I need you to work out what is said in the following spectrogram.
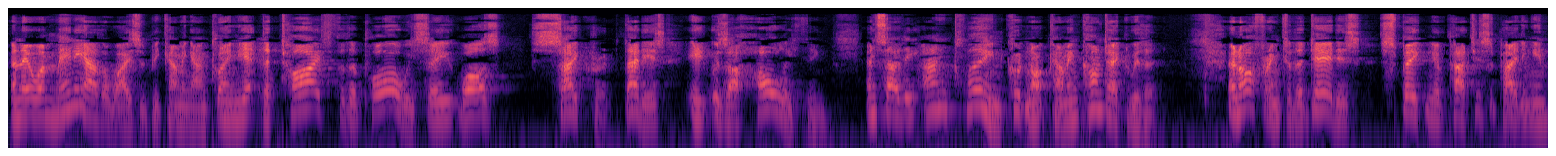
And there were many other ways of becoming unclean, yet the tithe for the poor, we see, was sacred. That is, it was a holy thing. And so the unclean could not come in contact with it. An offering to the dead is speaking of participating in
